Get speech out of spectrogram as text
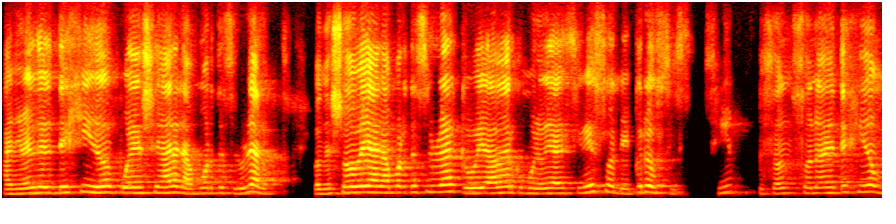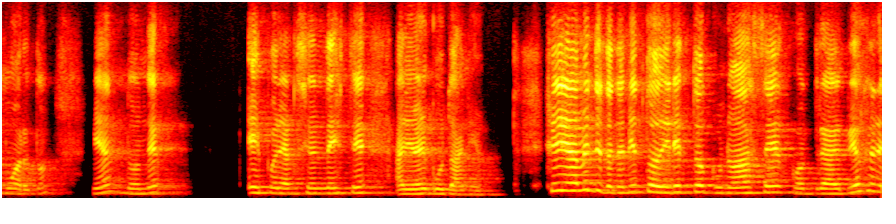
a nivel del tejido puede llegar a la muerte celular. Cuando yo vea la muerte celular, que voy a ver, cómo le voy a decir eso, necrosis. Son zonas de tejido muerto, ¿bien? Donde es por acción de este a nivel cutáneo. Generalmente el tratamiento directo que uno hace contra el piógeno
